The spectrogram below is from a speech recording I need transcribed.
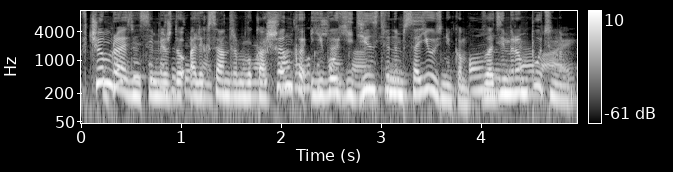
В чем разница между Александром Лукашенко и его единственным союзником, Владимиром Путиным?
